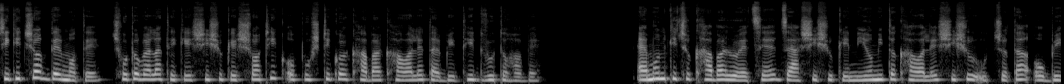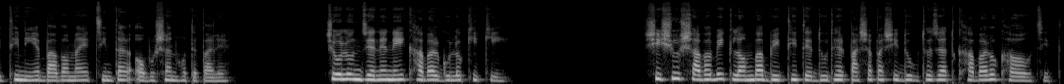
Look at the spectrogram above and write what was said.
চিকিৎসকদের মতে, ছোটবেলা থেকে শিশুকে সঠিক ও পুষ্টিকর খাবার খাওয়ালে তার বৃদ্ধি দ্রুত হবে। এমন কিছু খাবার রয়েছে যা শিশুকে নিয়মিত খাওয়ালে শিশুর উচ্চতা ও বৃদ্ধি নিয়ে বাবা মায়ের চিন্তার অবসান হতে পারে। চলুন জেনে নেই খাবারগুলো কি কি। শিশুর স্বাভাবিক লম্বা বৃদ্ধিতে দুধের পাশাপাশি দুগ্ধজাত খাবারও খাওয়া উচিত।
